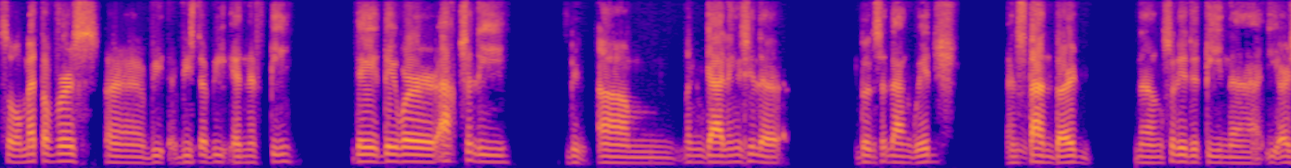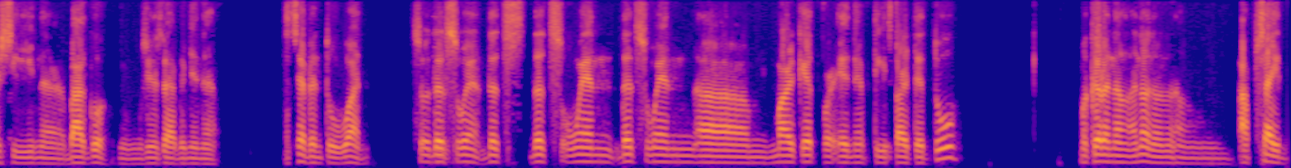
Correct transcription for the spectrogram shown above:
so metaverse uh, vi- vis-a-vis NFT, they they were actually um nanggaling sila doon sa language and Mm. standard ng Solidity na ERC na bago, yung sinasabi niya na 721. So that's when that's that's when that's when um market for NFT started to magkaroon ng ano no, ng upside.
